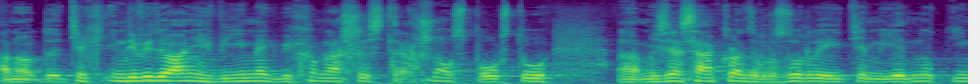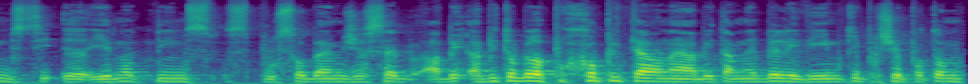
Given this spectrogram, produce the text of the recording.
Ano, těch individuálních výjimek bychom našli strašnou spoustu. My jsme se nakonec rozhodli tím jednotným, jednotným způsobem, že se, aby, aby, to bylo pochopitelné, aby tam nebyly výjimky, protože potom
